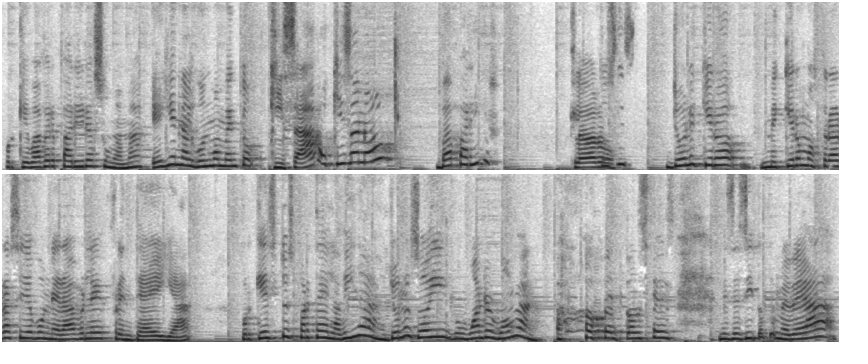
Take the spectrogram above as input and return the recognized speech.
Porque va a ver parir a su mamá. Ella en algún momento, quizá o quizá no, va a parir. Claro. Entonces, yo le quiero, me quiero mostrar así de vulnerable frente a ella, porque esto es parte de la vida. Yo no soy Wonder Woman. Entonces, necesito que me vea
